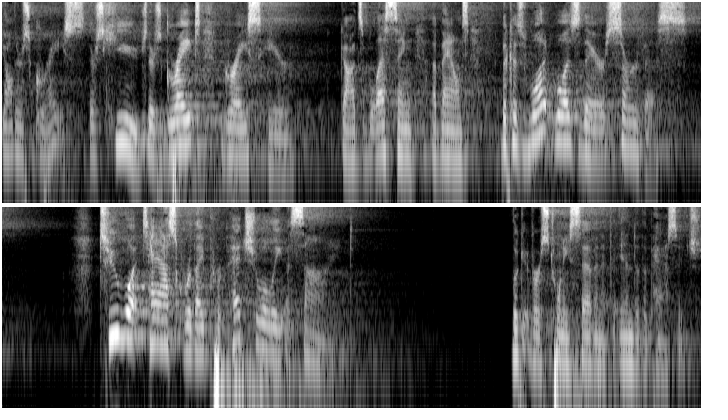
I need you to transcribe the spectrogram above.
Y'all, there's grace. There's huge, there's great grace here. God's blessing abounds. Because what was their service? To what task were they perpetually assigned? Look at verse 27 at the end of the passage.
